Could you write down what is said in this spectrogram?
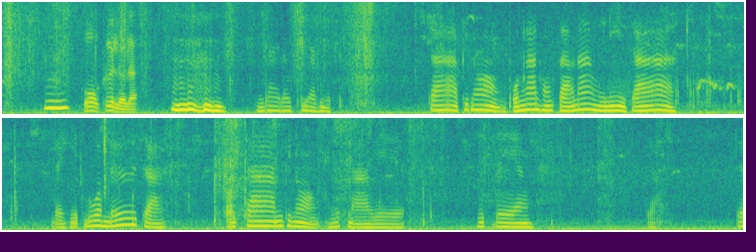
ๆอืมโง่ขึ้นแล้วล่ะได้แล้วเคลียร์เห็ดจ้าพี่น้อง ผลงานของสาวนางมือนี่จ้า ได้เห็ดร่วมเด้อจ้าเห็ดทานพี่น้องเห็ดนาแลเห็ดแดงจ้าแต่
